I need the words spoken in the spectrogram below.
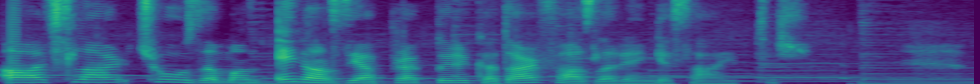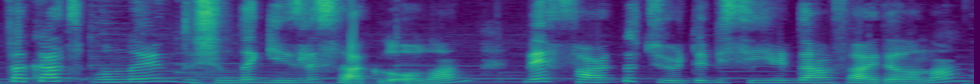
ağaçlar çoğu zaman en az yaprakları kadar fazla renge sahiptir. Fakat bunların dışında gizli saklı olan ve farklı türde bir sihirden faydalanan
